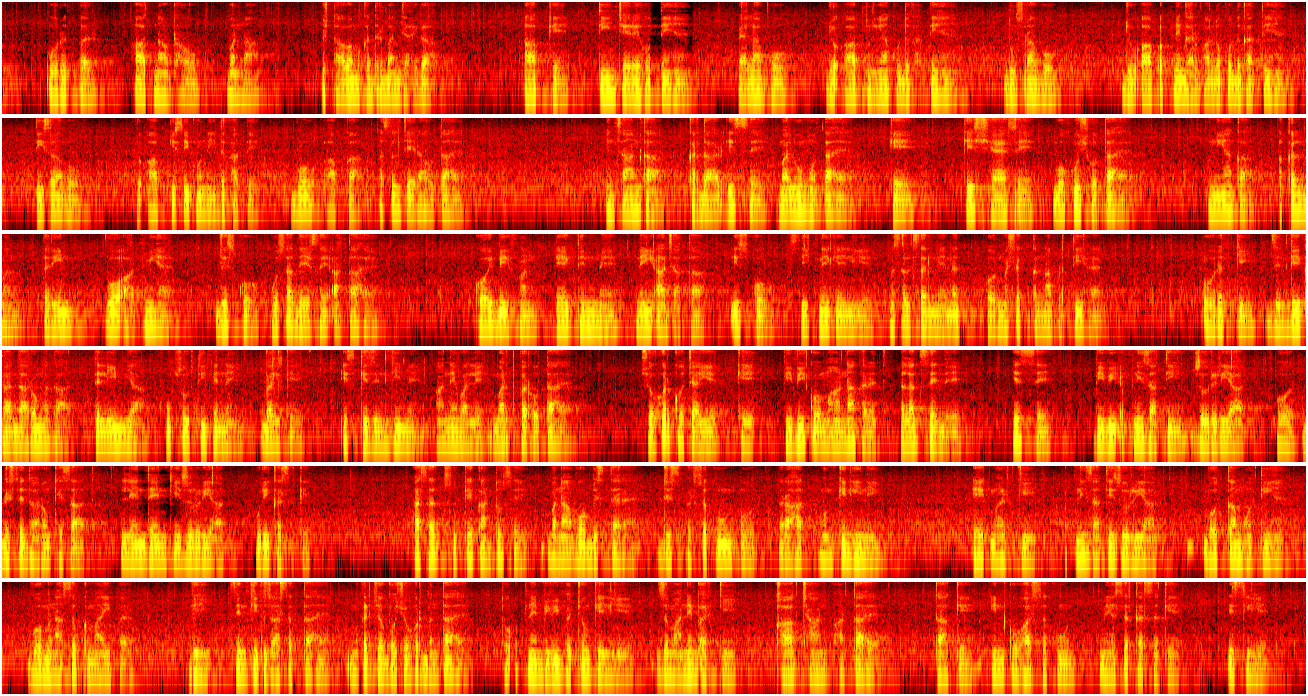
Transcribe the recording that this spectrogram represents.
औरत पर हाथ ना उठाओ, वरना पछतावा मुकद्दर बन जाएगा। आपके तीन चेहरे होते हैं। पहला वो जो आप दुनिया को दिखाते हैं। दूसरा वो जो आप अपने घर वालों को दिखाते हैं। तीसरा वो जो आप किसी को नहीं दिखाते, वो आपका असल चेहरा होता है। इंसान का करदार इससे मालूम होता है कि किस शय से वो खुश होता है। दुनिया का अक्लमंद तरीन वो आदमी है जिसको गुस्सा देर से आता है। कोई भी फ़न एक दिन में नहीं आ जाता। इसको सीखने के लिए मसलसल मेहनत और मशक करना पड़ती है। औरत की ज़िंदगी का दारो मदार तलीम या खूबसूरती पे नहीं, बल्कि इसकी ज़िंदगी में आने वाले मर्द पर होता है। शोहर को चाहिए कि बीवी को महाना खर्च अलग से दे। इससे बीवी अपनी ज़ाती ज़रूरियात और रिश्तेदारों के साथ लेन देन की ज़रूरियात पूरी कर सके। हसद सूखे कांटों से बना वो बिस्तर है, जिस पर सुकून और राहत मुमकिन ही नहीं। एक मर्द की अपनी ज़ाती ज़रूरियात बहुत कम होती हैं। वो मुनासिब कमाई पर भी ज़िंदगी गुजार सकता है, मगर जब वो शोहर बनता है तो अपने बीवी बच्चों के लिए ज़माने भर की खाक छान मारता है, ताकि इनको हर सुकून मैसर कर सके। इसलिए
